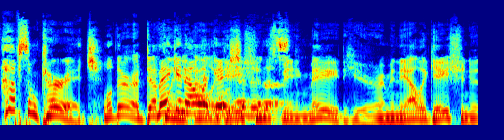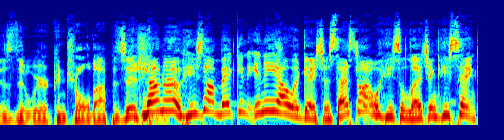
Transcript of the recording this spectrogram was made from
have some courage. Well, there are definitely allegations being made here. I mean, the allegation is that we're controlled opposition. No, no, he's not making any allegations. That's not what he's alleging. He's saying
